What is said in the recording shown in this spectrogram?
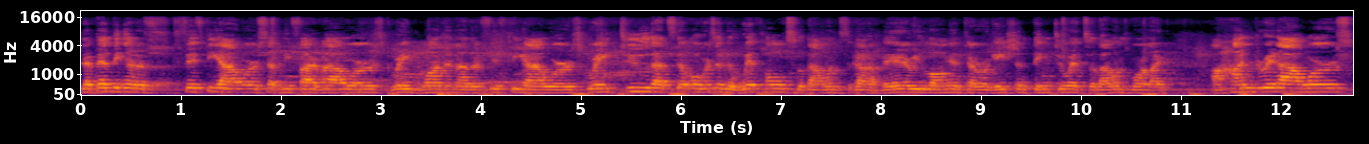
depending on if 50 hours, 75 hours, grade one another 50 hours, grade two that's the overs and the withhold, so that one's got a very long interrogation thing to it, so that one's more like a 100 hours.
